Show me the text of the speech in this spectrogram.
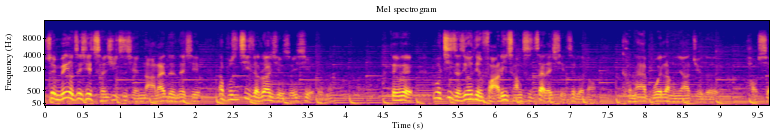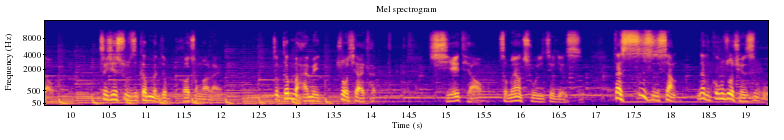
所以没有这些程序之前，哪来的那些？那不是记者乱写谁写的呢？对不对？如果记者是有点法律常识再来写这个呢，可能还不会让人家觉得好笑。这些数字根本就何从而来？这根本还没坐下来谈协调怎么样处理这件事。但事实上，那个工作权是我，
